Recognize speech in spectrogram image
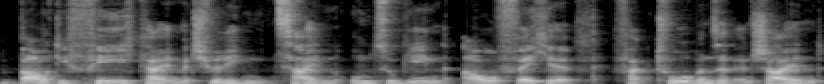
baut die Fähigkeit, mit schwierigen Zeiten umzugehen, auf? Welche Faktoren sind entscheidend?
